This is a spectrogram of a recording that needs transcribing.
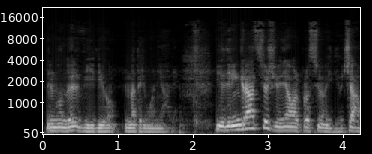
nel mondo del video matrimoniale. Io ti ringrazio, ci vediamo al prossimo video. Ciao!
